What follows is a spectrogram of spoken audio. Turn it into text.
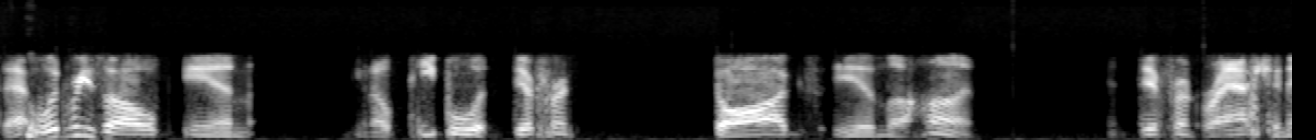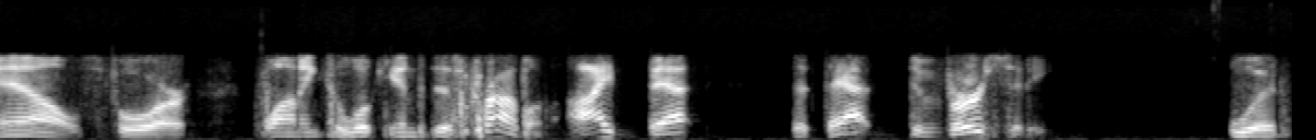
That would result in you know, people with different dogs in the hunt and different rationales for wanting to look into this problem. I bet that that diversity would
